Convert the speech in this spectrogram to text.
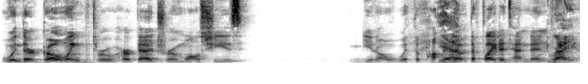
when they're going through her bedroom while she's you know with the, po- Yeah. the, the flight attendant Right.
